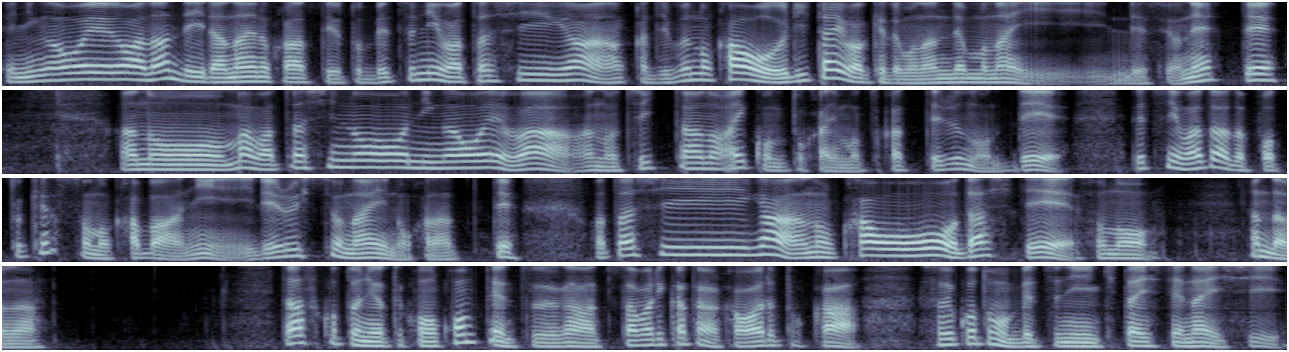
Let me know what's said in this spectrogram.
で、似顔絵はなんでいらないのかっていうと別に私がなんか自分の顔を売りたいわけでも何でもないんですよね。で、あのまあ私の似顔絵はあのツイッターのアイコンとかにも使ってるので別にわざわざポッドキャストのカバーに入れる必要ないのかなって。私があの顔を出してそのなんだろうな出すことによってこのコンテンツが伝わり方が変わるとかそういうことも別に期待してないし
